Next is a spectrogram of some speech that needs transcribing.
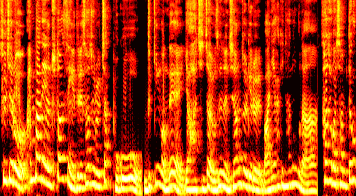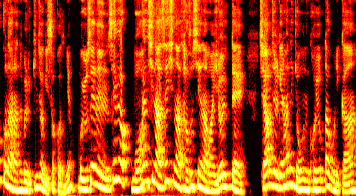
실제로 한반에 있는 초등학생 애들의 사주를 쫙 보고 느낀 건데 야 진짜 요새는 제왕절개를 많이 하긴 하는구나. 사주가 참 뜨겁구나라는 걸 느낀 적이 있었거든요. 뭐 요새는 새벽 뭐 1시나 3시나 5시나 막 이럴 때 제왕절개를 하는 경우는 거의 없다 보니까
